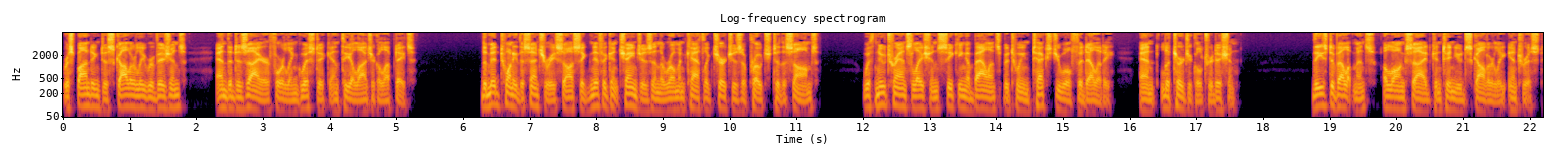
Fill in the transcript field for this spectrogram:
responding to scholarly revisions and the desire for linguistic and theological updates. The mid-20th century saw significant changes in the Roman Catholic Church's approach to the Psalms, with new translations seeking a balance between textual fidelity and liturgical tradition. These developments, alongside continued scholarly interest,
